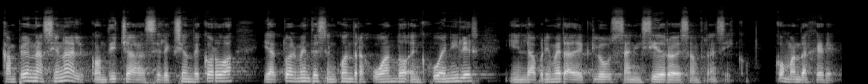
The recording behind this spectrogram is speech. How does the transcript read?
campeón nacional con dicha selección de Córdoba y actualmente se encuentra jugando en juveniles y en la primera del Club San Isidro de San Francisco. ¿Cómo anda Jere?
